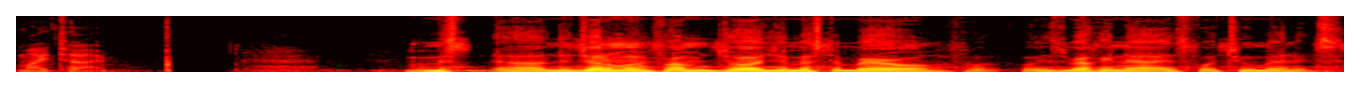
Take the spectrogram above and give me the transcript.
my time. Uh, The gentleman from Georgia, Mr. Barrow, for- is recognized for two minutes.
